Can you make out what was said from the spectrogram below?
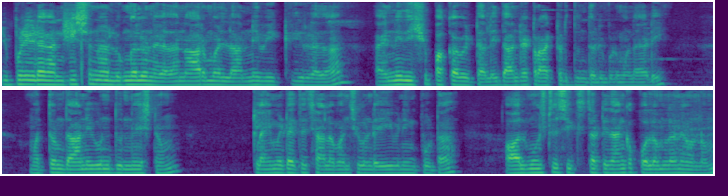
ఇప్పుడు ఇక్కడ కనిపిస్తున్న లుంగలు ఉన్నాయి కదా. నార్మల్ అన్ని వీక్ కదా. అవన్నీ తీసి పక్క పెట్టాలి. దాంట్లో ట్రాక్టర్ దున్తాడు ఇప్పుడు మా డాడీ. మొత్తం దాన్ని కూడా దున్నేసినాం. క్లైమేట్ అయితే చాలా మంచిగా ఉండే ఈవినింగ్ పూట. ఆల్మోస్ట్ సిక్స్ థర్టీ దాకా పొలంలోనే ఉన్నాం.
